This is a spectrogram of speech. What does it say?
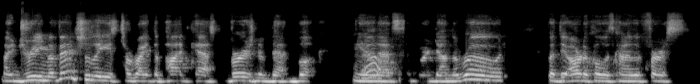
my dream eventually is to write the podcast version of that book you know Oh. that's somewhere down the road but the article was kind of the first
